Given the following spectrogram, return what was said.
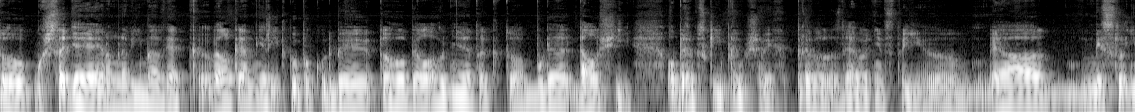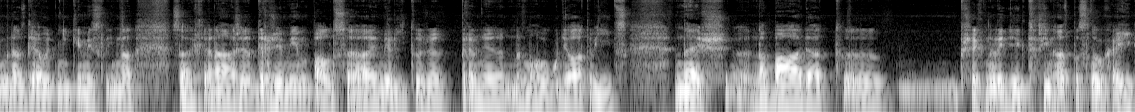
To už se děje, jenom nevíme v jak velkém měřítku. Pokud by toho bylo hodně, tak to bude další obrovský průšvih pro zdravotnictví. Já myslím na zdravotníky, myslím na záchranáře, držím jim palce a je mi líto, že pro ně nemohou udělat víc, než nabádat všechny lidi, kteří nás poslouchají,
